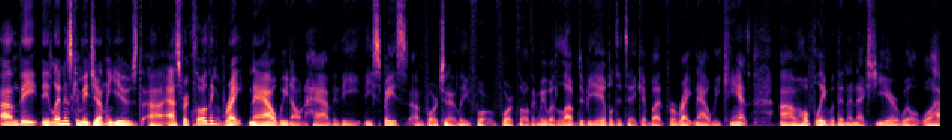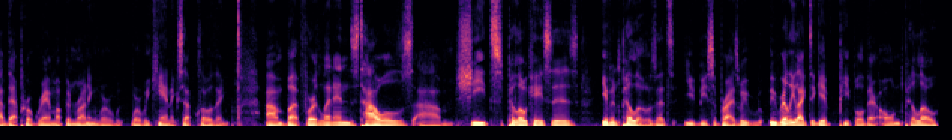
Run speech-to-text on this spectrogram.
Um, the the linens can be gently used. Uh, as for clothing, right now we don't have the the space, unfortunately, for for clothing. We would love to be able to take it, but for right now we can't. Um, hopefully, within the next year, we'll we'll have that program up and running where we, where we can accept clothing. Um, but for linens, towels, um, sheets, pillowcases, even pillows, that's you'd be surprised. We we really like to give people their own pillow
